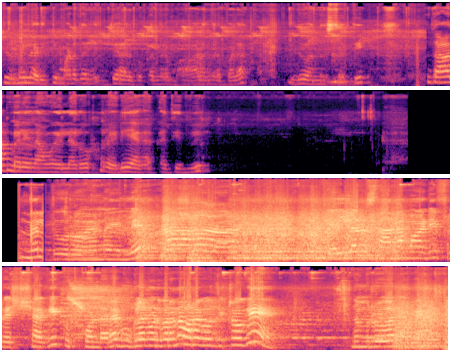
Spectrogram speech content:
ಇದ್ರ ಮೇಲೆ ಅಡುಗೆ ಮಾಡೋದು ನಿಜ ಹೇಳ್ಬೇಕಂದ್ರೆ ಭಾಳ ಅಂದ್ರೆ ಭಾಳ ಇದು ಅನ್ನಿಸ್ತೈತಿ. ಅದಾದಮೇಲೆ ನಾವು ಎಲ್ಲರೂ ರೆಡಿ ಆಗಾಕತ್ತಿದ್ವಿ. ದೂರ ಇಲ್ಲಿ ಎಲ್ಲರೂ ಸ್ನಾನ ಮಾಡಿ ಫ್ರೆಶ್ ಆಗಿ ಕುತ್ಕೊಂಡಾರ. ಗುಗ್ಲ ನೋಡಿ ಬರೋಣ, ಹೊರಗೆ ಹೋಗಿಟ್ಟು ಹೋಗಿ. ನಮ್ಮ ರೋವರ್ ಎಷ್ಟು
